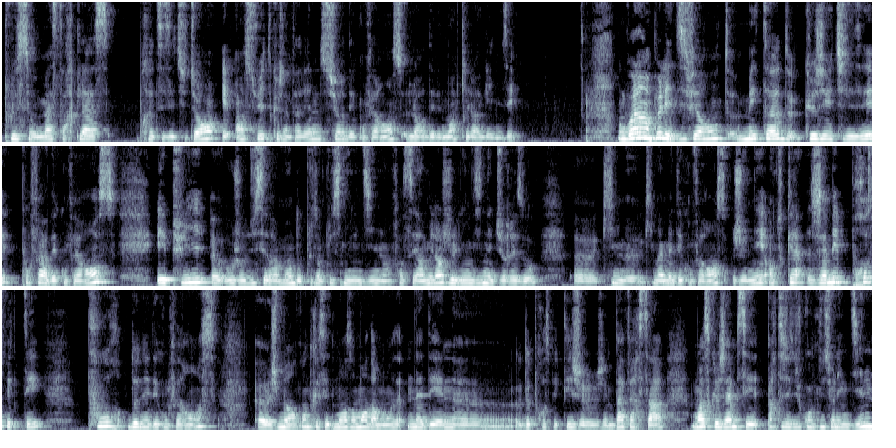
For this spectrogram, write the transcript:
plus masterclass auprès de ses étudiants et ensuite que j'intervienne sur des conférences lors d'événements qu'il organisait. Donc voilà un peu les différentes méthodes que j'ai utilisées pour faire des conférences. Et puis euh, aujourd'hui c'est vraiment de plus en plus LinkedIn. Enfin c'est un mélange de LinkedIn et du réseau euh, qui m'amène des conférences. Je n'ai en tout cas jamais prospecté pour donner des conférences. Euh, je me rends compte que c'est de moins en moins dans mon ADN de prospecter. Je n'aime pas faire ça. Moi ce que j'aime c'est partager du contenu sur LinkedIn,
